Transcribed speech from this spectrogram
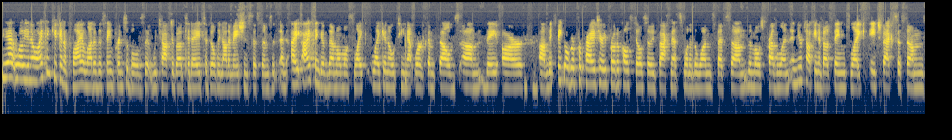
Yeah, well, you know, I think you can apply a lot of the same principles that we talked about today to building automation systems, and I, I think of them almost like like an OT network themselves. Um, they are um, they speak over proprietary protocols still, so BACnet's one of the ones that's um, the most prevalent. And you're talking about things like HVAC systems,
